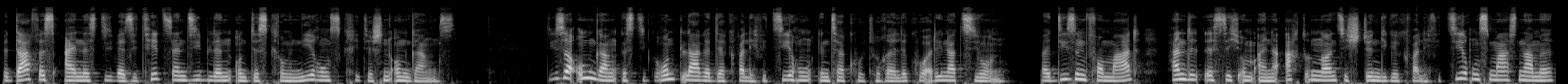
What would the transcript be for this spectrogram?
bedarf es eines diversitätssensiblen und diskriminierungskritischen Umgangs. Dieser Umgang ist die Grundlage der Qualifizierung interkulturelle Koordination. Bei diesem Format handelt es sich um eine 98-stündige Qualifizierungsmaßnahme,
